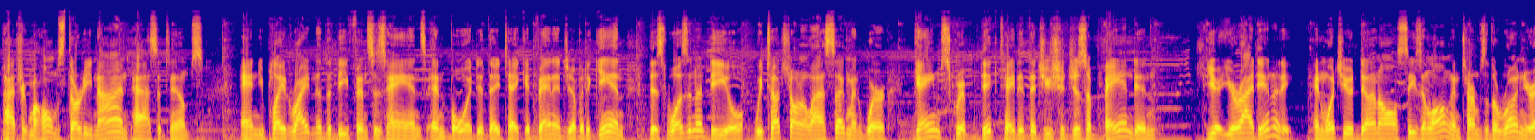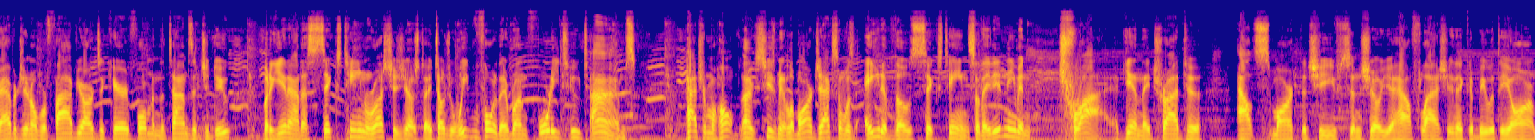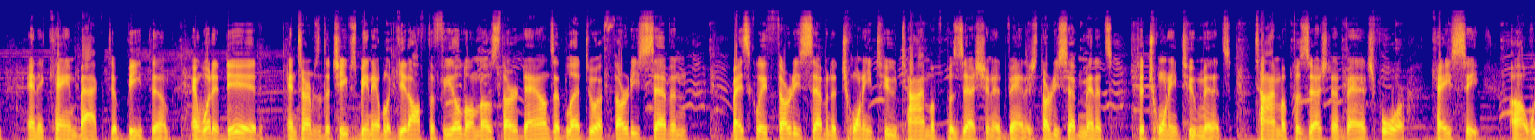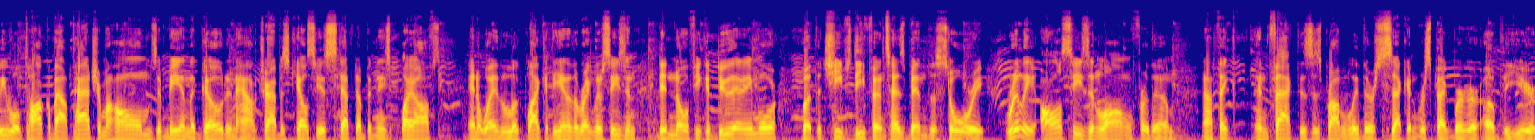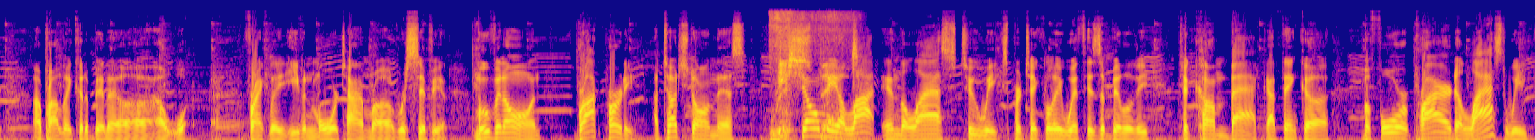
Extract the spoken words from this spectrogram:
Patrick Mahomes' 39 pass attempts, and you played right into the defense's hands, and boy, did they take advantage of it. Again, this wasn't a deal. We touched on it last segment where game script dictated that you should just abandon your, your, identity and what you had done all season long in terms of the run. You're averaging over five yards a carry for them in the times that you do. But again, out of 16 rushes yesterday, I told you a week before they run 42 times. Patrick Mahomes, uh, excuse me, Lamar Jackson was eight of those 16. So they didn't even try. Again, they tried to outsmart the Chiefs and show you how flashy they could be with the arm, and it came back to beat them. And what it did in terms of the Chiefs being able to get off the field on those third downs, it led to a 37 basically 37 to 22 time of possession advantage, 37 minutes to 22 minutes time of possession advantage for KC. Uh, we will talk about Patrick Mahomes and being the GOAT and how Travis Kelce has stepped up in these playoffs in a way that looked like at the end of the regular season. Didn't know if he could do that anymore, but the Chiefs' defense has been the story really all season long for them. And I think, in fact, this is probably their second respect burger of the year. Uh, probably could have been a, a, a, frankly, even more time uh, recipient. Moving on. Brock Purdy, I touched on this. Respect. He's shown me a lot in the last two weeks, particularly with his ability to come back. I think uh, before, prior to last week,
